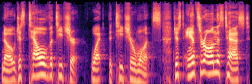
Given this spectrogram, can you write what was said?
No, just tell the teacher what the teacher wants. Just answer on this test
